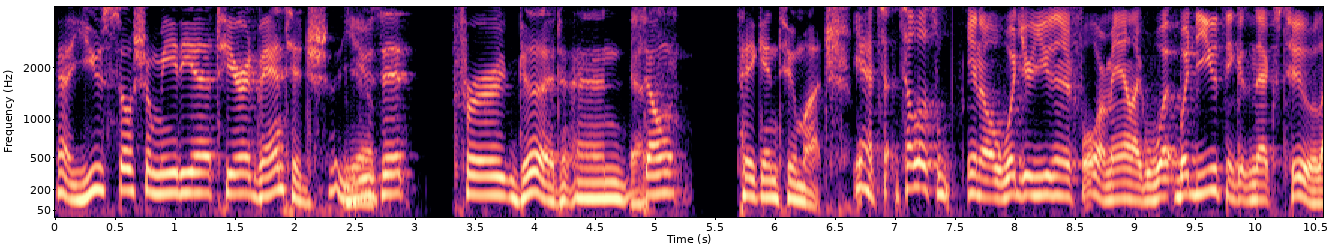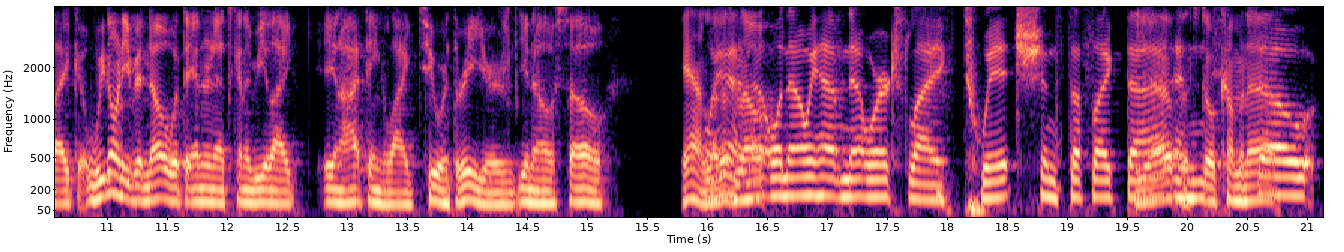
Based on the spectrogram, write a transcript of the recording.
yeah, use social media to your advantage. Yeah. Use it for good, and yes. don't take in too much. Yeah, t- tell us, you know, what you're using it for, man. Like, what what do you think is next too? Like, we don't even know what the internet's going to be like. You know, I think like two or three years. You know, so yeah, well, let yeah, us know. Now, well, now we have networks like Twitch and stuff like that. Yeah, and still coming out. So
